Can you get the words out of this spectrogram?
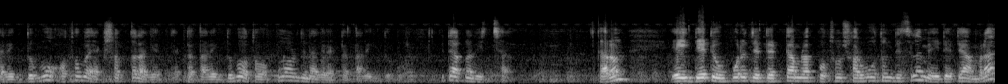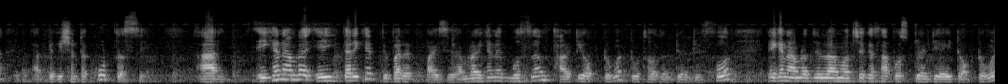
তারিখ দেবো অথবা এক সপ্তাহ আগের একটা তারিখ দেবো অথবা পনেরো দিন আগের একটা তারিখ দেবো। এটা আপনার ইচ্ছা। কারণ এই ডেটে উপরে যে ডেটটা আমরা প্রথম সর্বপ্রথম দিয়েছিলাম, এই ডেটে আমরা অ্যাপ্লিকেশনটা করতেছি। আর এইখানে আমরা এই তারিখে পেপারে পাইছি। আমরা এখানে বসলাম thirty October two thousand twenty four এখানে আমরা দিলাম হচ্ছে suppose twenty eight October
